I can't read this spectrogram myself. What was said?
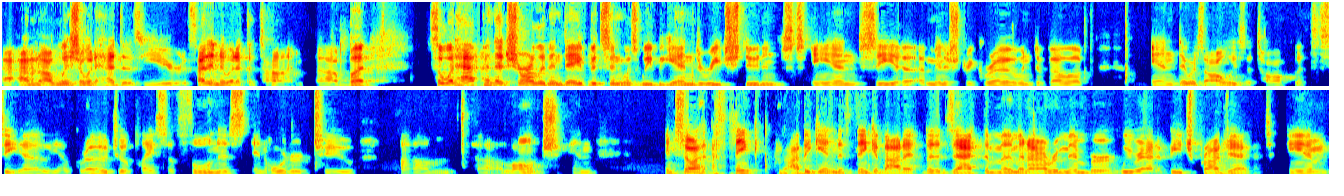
I, I, don't know, I wish I would have had those years. I didn't know it at the time. Uh, but so what happened at Charlotte and Davidson was we began to reach students and see a, a ministry grow and develop. And there was always a talk with CO, you know, grow to a place of fullness in order to um, uh, launch. And and so I, I, think I began to think about it. But Zach, the moment I remember, we were at a beach project, and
